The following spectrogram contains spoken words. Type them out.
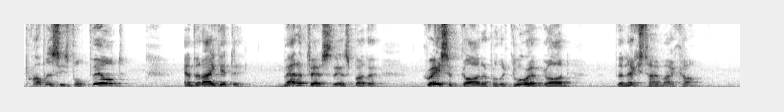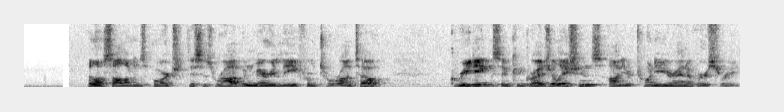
prophecies fulfilled and that I get to manifest this by the grace of God and for the glory of God the next time I come. Hello, Solomon's Porch. This is Rob and Mary Lee from Toronto. Greetings and congratulations on your 20 year anniversary.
